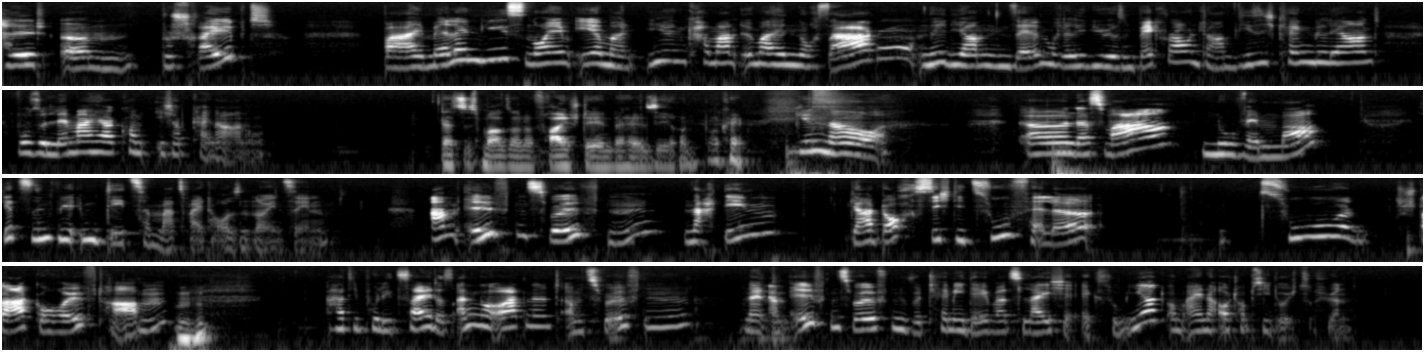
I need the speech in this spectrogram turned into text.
halt ähm, beschreibt. Bei Melanies neuem Ehemann Ian kann man immerhin noch sagen, ne, die haben denselben religiösen Background, da haben die sich kennengelernt. Wo so Lemma herkommt, ich habe keine Ahnung. Das ist mal so eine freistehende Hellseherin. Okay. Genau. Äh, das war November. Jetzt sind wir im Dezember 2019. Am 11.12., nachdem ja doch sich die Zufälle zu stark gehäuft haben, Mhm. hat die Polizei das angeordnet. Am 12., nein, am 11.12. wird Tammy Davids Leiche exhumiert, um eine Autopsie durchzuführen.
